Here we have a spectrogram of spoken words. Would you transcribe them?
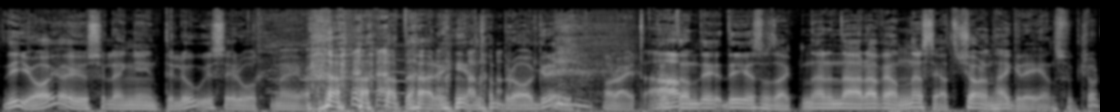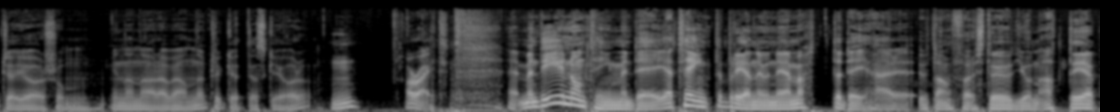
Det gör jag ju så länge inte Louis säger åt mig att det här är en jävla bra grej. All right. Utan det, det är som sagt, när nära vänner säger att kör den här grejen så klart jag gör som mina nära vänner tycker att jag ska göra. Mm. All right. Men det är ju någonting med dig, jag tänkte på det nu när jag mötte dig här utanför studion, att det,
